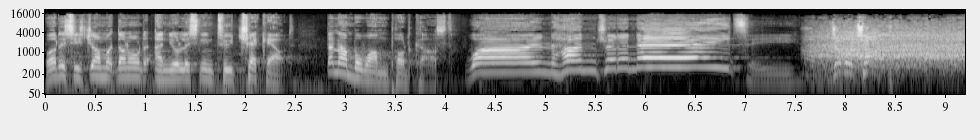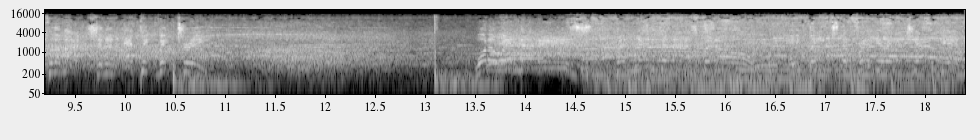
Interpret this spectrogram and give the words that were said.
Well, this is John McDonald, and you're listening to Checkout, the number one podcast. 180. Double top for the match in an epic victory. What a win that is for Nathan Aspinall. He beats the Premier League champion.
